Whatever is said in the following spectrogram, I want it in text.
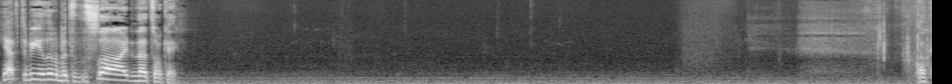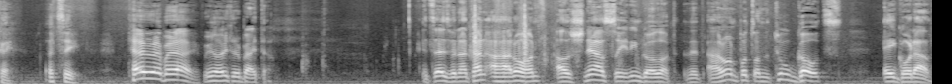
You have to be a little bit to the side, and that's okay. Okay, let's see. It says, "V'natan Aharon al shnei aseirim golot." That Aaron puts on the two goats a goral.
